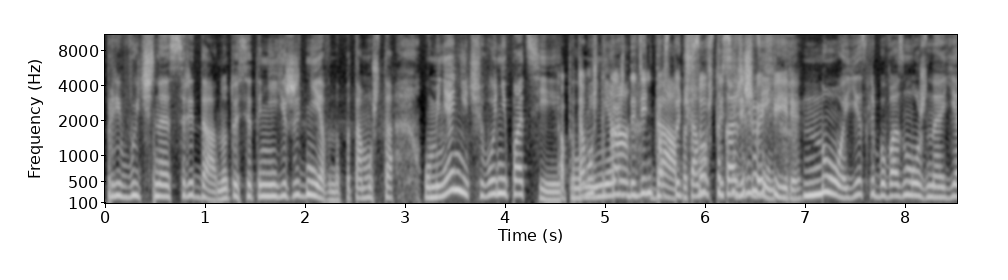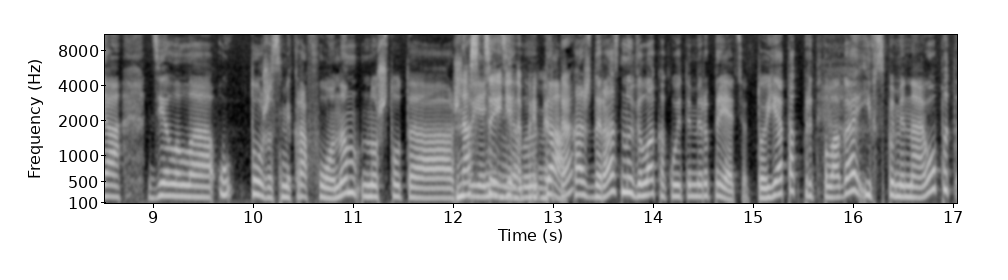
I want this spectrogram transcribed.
привычная среда. Ну, то есть это не ежедневно, потому что у меня ничего не потеет. А потому что меня- каждый день по да, 100 потому часов что ты сидишь каждый в день. эфире. Но если бы, возможно, я делала у- тоже с микрофоном, но что-то, что На я сцене, не делаю, например, да? каждый раз, ну, вела какое-то мероприятие, то я так предполагаю и вспоминая опыт,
